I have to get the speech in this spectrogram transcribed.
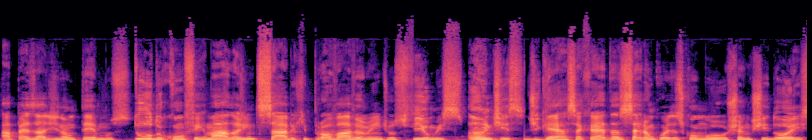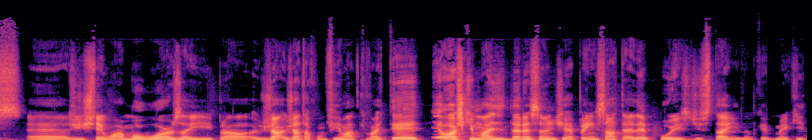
apesar de não termos tudo confirmado, a gente sabe que provavelmente os filmes antes de Guerras Secretas serão coisas como Shang-Chi 2, é, a gente tem o Armor Wars aí, pra, já, já tá confirmado que vai ter, e eu acho que mais interessante é pensar até depois disso daí, né? Porque meio que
